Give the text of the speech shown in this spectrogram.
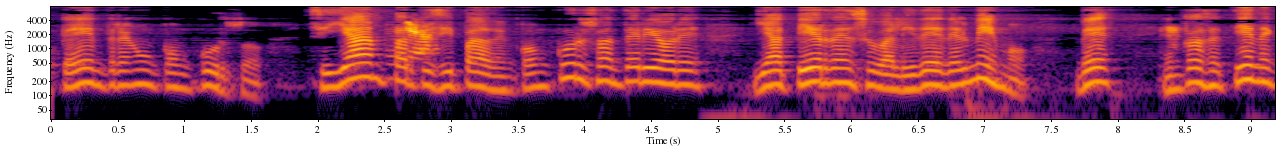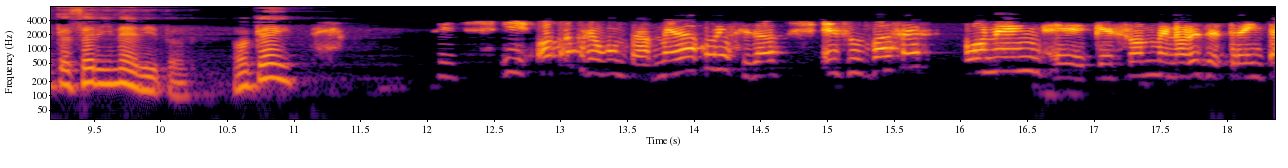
o que entran en un concurso. Si ya han Ya. participado en concursos anteriores, ya pierden su validez del mismo. ¿Ves? Entonces tienen que ser inéditos. ¿Ok? Sí. Y otra pregunta, me da curiosidad, en sus bases ponen eh, que son menores de 30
